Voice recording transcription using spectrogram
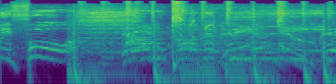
it for. I'm gonna be a leader.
